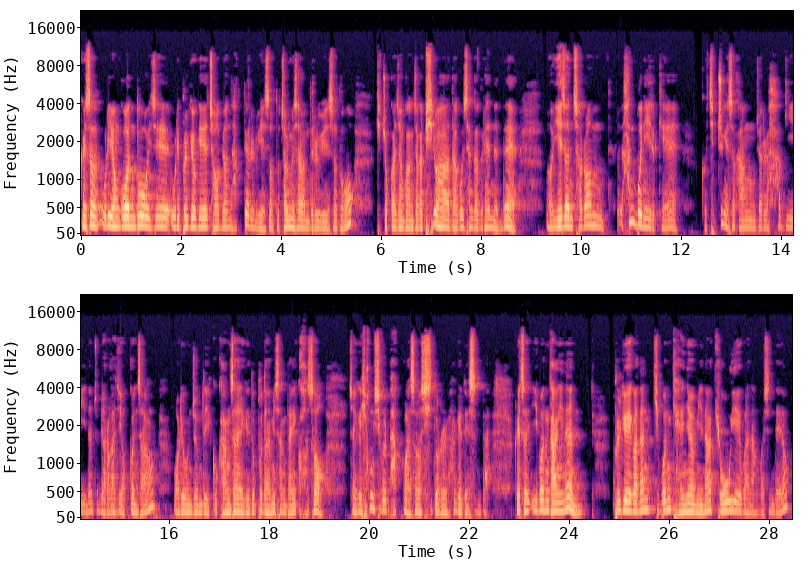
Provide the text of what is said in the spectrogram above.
그래서 우리 연구원도 이제 우리 불교계의 저변 학대를 위해서 또 젊은 사람들을 위해서도 기초과정 강좌가 필요하다고 생각을 했는데 어, 예전처럼 한 분이 이렇게 그 집중해서 강좌를 하기는 좀 여러 가지 여건상 어려운 점도 있고 강사에게도 부담이 상당히 커서 저희가 형식을 바꿔서 시도를 하게 됐습니다. 그래서 이번 강의는 불교에 관한 기본 개념이나 교의에 관한 것인데요.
